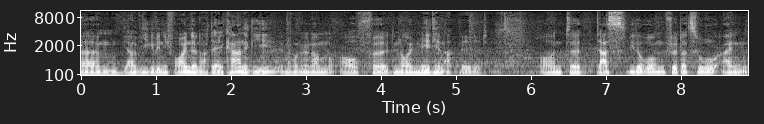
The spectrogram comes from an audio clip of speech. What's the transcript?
ähm, ja, wie gewinne ich Freunde nach Dale Carnegie im Grunde genommen auf äh, die neuen Medien abbildet. Und äh, das wiederum führt dazu, ein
